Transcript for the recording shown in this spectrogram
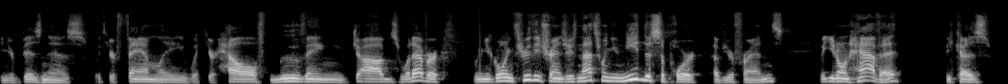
in your business, with your family, with your health, moving, jobs, whatever, when you're going through these transitions, that's when you need the support of your friends, but you don't have it because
